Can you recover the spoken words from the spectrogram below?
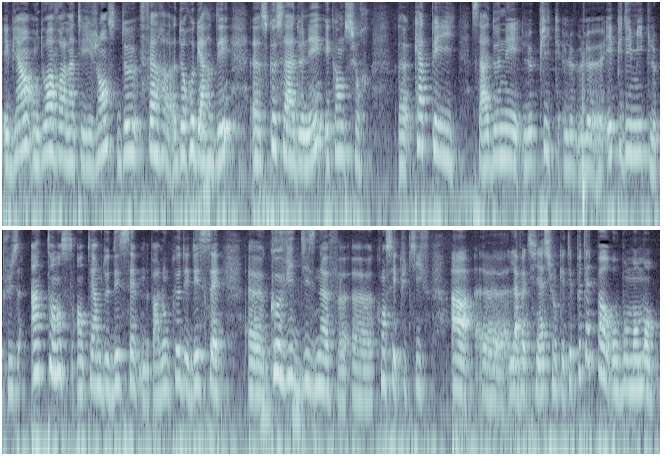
eh bien on doit avoir l'intelligence de regarder euh, ce que ça a donné, et quand sur euh, quatre pays ça a donné le pic le, épidémique le plus intense en termes de décès, ne parlons que des décès euh, Covid-19 euh, consécutifs à euh, la vaccination qui était peut-être pas au bon moment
